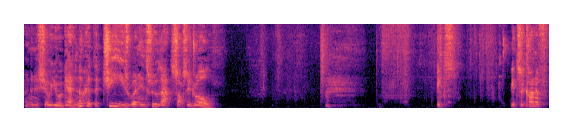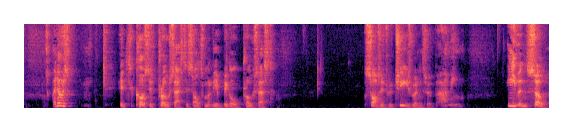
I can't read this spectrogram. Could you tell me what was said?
I'm going to show you again. Look at the cheese running through that sausage roll. It's, it's a kind of, I know it's, it's, of course it's processed. It's ultimately a big old processed sausage with cheese running through it. But I mean, even so,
